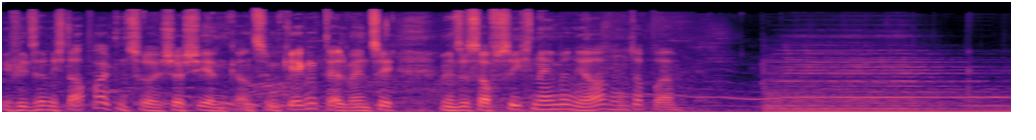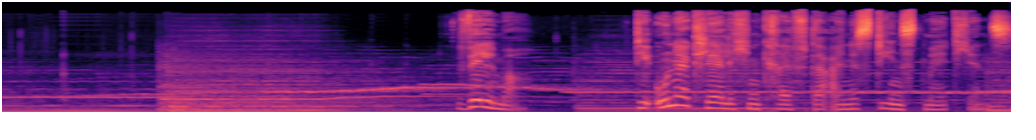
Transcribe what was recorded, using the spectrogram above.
ich will Sie nicht abhalten zu recherchieren, ganz im Gegenteil. Wenn Sie, wenn Sie es auf sich nehmen, ja, wunderbar. Wilma. Die unerklärlichen Kräfte eines Dienstmädchens.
